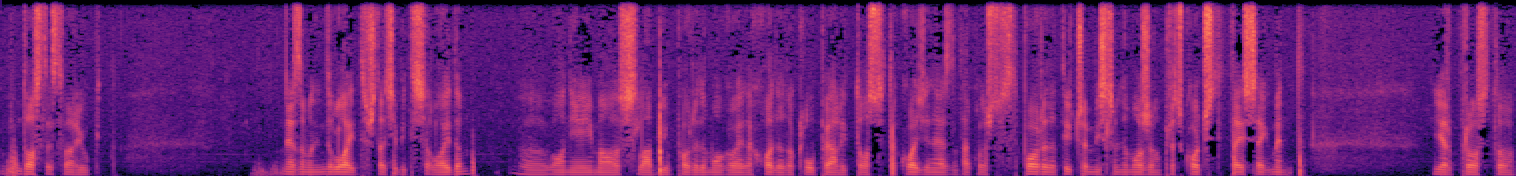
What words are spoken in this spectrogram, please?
dosta stvari upitno. Ne znamo ni Lloyd šta će biti sa Lloydom. Uh, on je imao slabiju povredu, mogao je da hoda do klupe, ali to se takođe ne zna, tako da što se povreda tiče, mislim da možemo preskočiti taj segment, jer prosto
